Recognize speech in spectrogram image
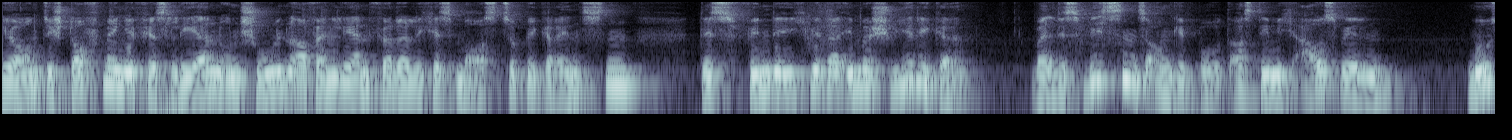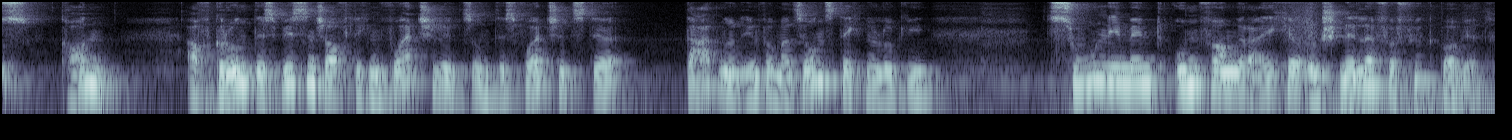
Ja, und die Stoffmenge fürs Lehren und Schulen auf ein lernförderliches Maß zu begrenzen, das finde ich wieder immer schwieriger, weil das Wissensangebot, aus dem ich auswählen muss, kann, aufgrund des wissenschaftlichen Fortschritts und des Fortschritts der Daten- und Informationstechnologie zunehmend umfangreicher und schneller verfügbar wird.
